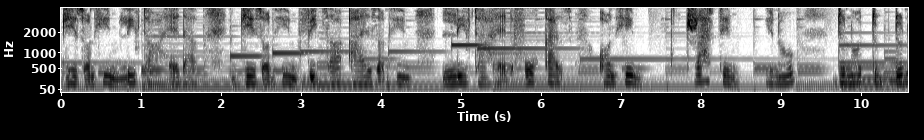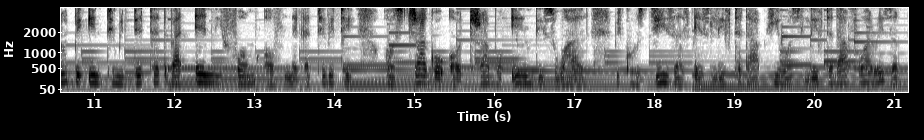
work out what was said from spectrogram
gaze on Him, lift our head up, gaze on Him, fix our eyes on Him, lift our head, focus on Him, trust Him, you know do not do not be intimidated by any form of negativity or struggle or trouble in this world because Jesus is lifted up. He was lifted up for a reason.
